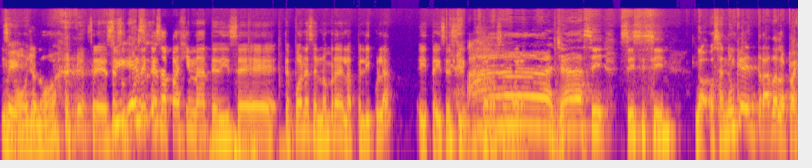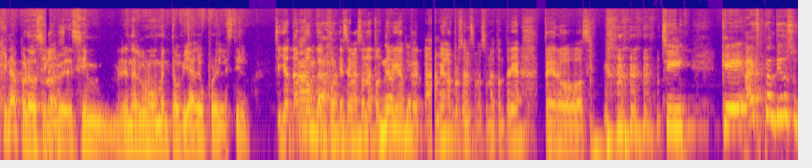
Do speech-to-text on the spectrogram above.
No, yo no. Se, supone que esa página te dice, te pones el nombre de la película y te dice si un perro se muere. Ah, ya, sí, sí, sí, sí. No, o sea, nunca he entrado a la página, pero sí, sí en algún momento vi algo por el estilo. Sí, yo tampoco, porque se me hace una tontería, pero a mí en lo personal se me hace una tontería, pero sí. Sí, que ha expandido su,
